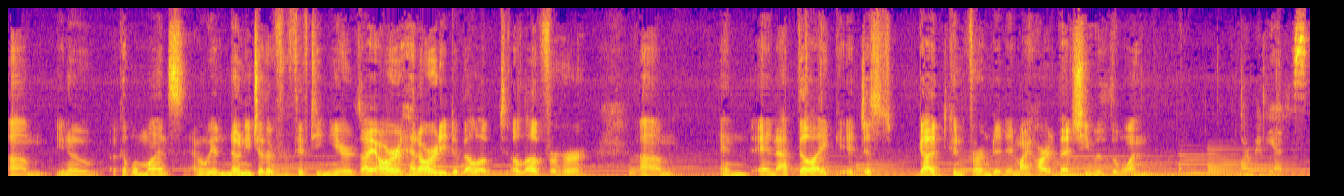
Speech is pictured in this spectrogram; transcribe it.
um, you know a couple months. I mean, we had known each other for 15 years. I had already developed a love for her, um, and and I feel like it just God confirmed it in my heart that she was the one. Or maybe I just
